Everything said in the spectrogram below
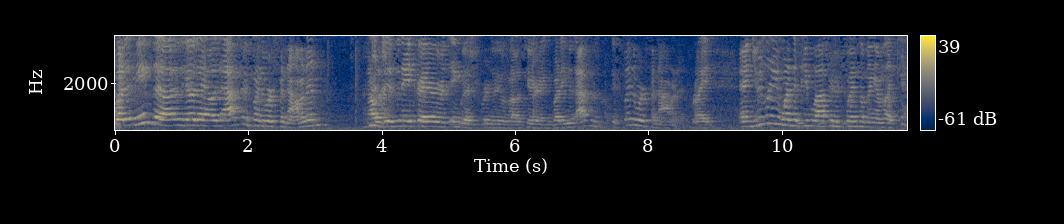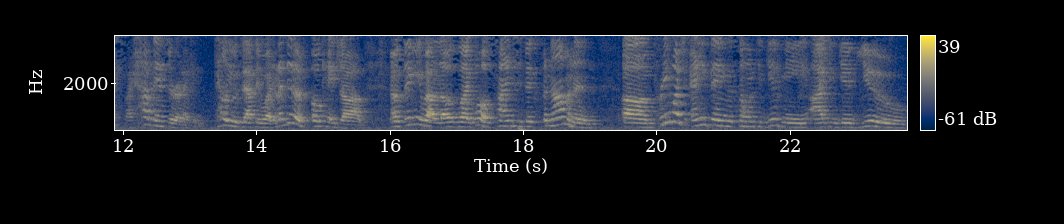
but it means that I, the other day I was asked to explain the word phenomenon. I was, it was an eighth grader, it was English really was what I was tutoring, but he was asked to explain the word phenomenon, right? And usually when people ask me to explain something, I'm like, yes, I have an answer and I can tell you exactly what. And I did an okay job. And I was thinking about it, I was like, well, scientific phenomenon. Um, pretty much anything that someone can give me, I can give you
